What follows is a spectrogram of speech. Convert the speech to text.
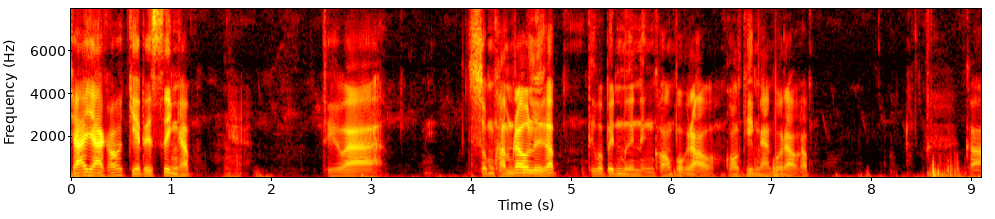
ฉายาเขาเจดเรสซิ่งครับนะฮะถือว่าสมคำเราเลยครับ ถือว่าเป็นมือหนึ่งของพวกเราของทีมงานพวกเราครับ ก็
